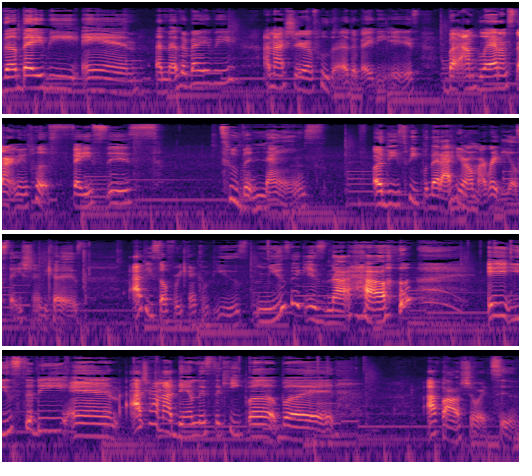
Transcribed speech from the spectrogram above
the baby and another baby. I'm not sure of who the other baby is, but I'm glad I'm starting to put faces to the names of these people that I hear on my radio station because I'd be so freaking confused. Music is not how it used to be, and I try my damnedest to keep up, but I fall short too.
